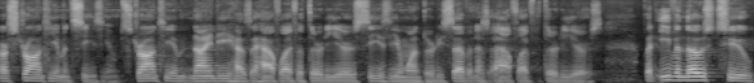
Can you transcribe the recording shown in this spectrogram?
are strontium and cesium. Strontium 90 has a half-life of 30 years, cesium 137 has a half-life of 30 years. But even those two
